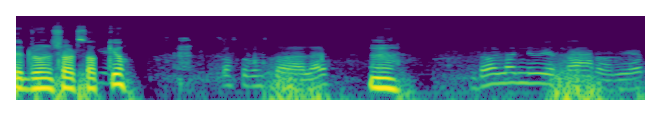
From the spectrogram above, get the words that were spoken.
त ड्रोन सट सक्यो। कस्तो कस्तो होला डर लाग्ने उयो तारहरू यार।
